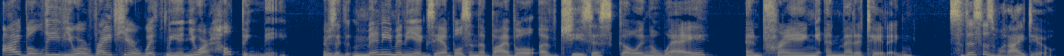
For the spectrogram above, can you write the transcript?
I believe you are right here with me and you are helping me. There's many, many examples in the Bible of Jesus going away and praying and meditating. So this is what I do.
